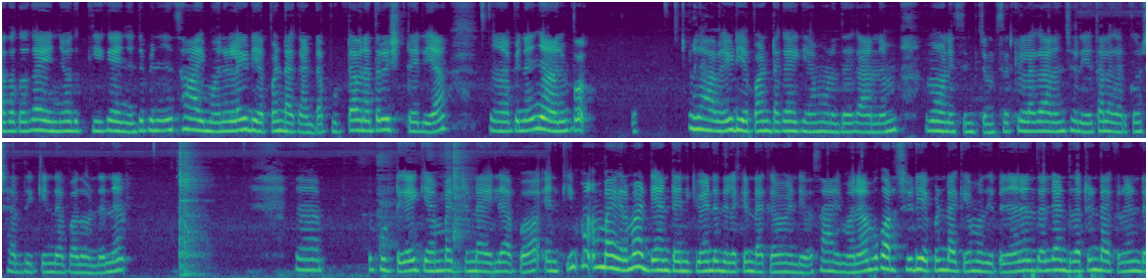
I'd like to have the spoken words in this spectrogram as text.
അതൊക്കെ കഴിഞ്ഞ് ഒതുക്കി കഴിഞ്ഞിട്ട് പിന്നെ സായ്മോനുള്ള ഇടിയപ്പം ഉണ്ടാക്കാൻ കേട്ടോ പുട്ട് അവനത്ര ഇഷ്ടമില്ല. പിന്നെ ഞാനിപ്പോൾ രാവിലെ ഇടിയപ്പം ഇട്ട കഴിക്കാൻ പോണത് കാരണം മോർണിംഗ് സിംറ്റംസ് ഒക്കെ ഉള്ള കാരണം ചെറിയ തലകർക്കും ഛർദിക്കുന്നുണ്ട് അപ്പോൾ അതുകൊണ്ട് തന്നെ പുട്ട് കഴിക്കാൻ പറ്റുന്നുണ്ടായില്ല. അപ്പോൾ എനിക്ക് ഭയങ്കര മടിയാണ് എനിക്ക് വേണ്ടി എന്തെങ്കിലുമൊക്കെ ഉണ്ടാക്കാൻ വേണ്ടി. അപ്പോൾ സായ്മോനാകുമ്പോൾ കുറച്ച് ഇടിയപ്പം ഉണ്ടാക്കിയാൽ മതി. അപ്പോൾ ഞാൻ എന്തായാലും രണ്ട് തട്ട് ഉണ്ടാക്കുന്നുണ്ട്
